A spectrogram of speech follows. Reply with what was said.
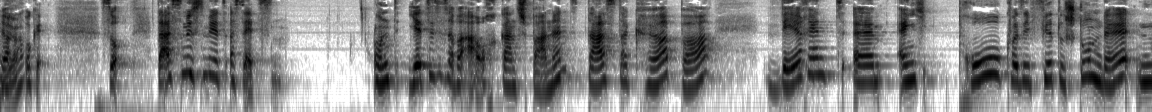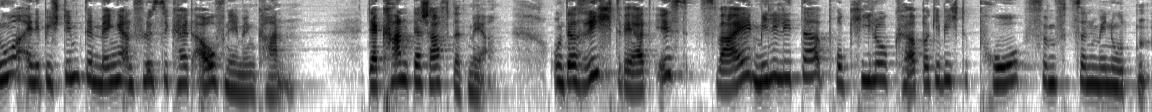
Ja, ja, okay. So, das müssen wir jetzt ersetzen. Und jetzt ist es aber auch ganz spannend, dass der Körper während ähm, eigentlich pro quasi Viertelstunde nur eine bestimmte Menge an Flüssigkeit aufnehmen kann. Der kann, der schafft nicht mehr. Und der Richtwert ist zwei Milliliter pro Kilo Körpergewicht pro 15 Minuten.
